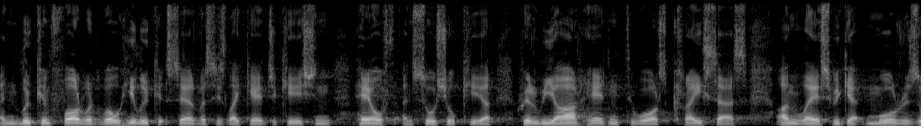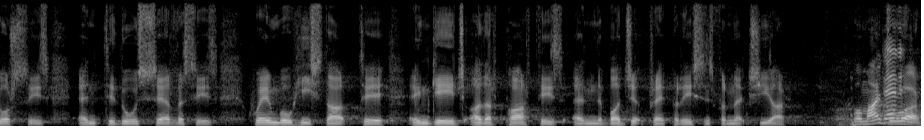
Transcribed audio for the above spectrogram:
And looking forward, will he look at services like education, health and social care, where we are heading towards crisis unless we get more resources into those services? When will he start to engage other parties in the budget preparations for next year? Well, my Derek door,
